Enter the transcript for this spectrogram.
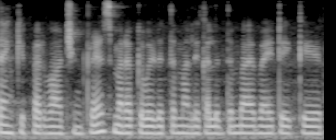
Thank you for watching friends. మరొక వీడియోతో మళ్ళీ కలుద్దాం. Bye bye. Take care.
